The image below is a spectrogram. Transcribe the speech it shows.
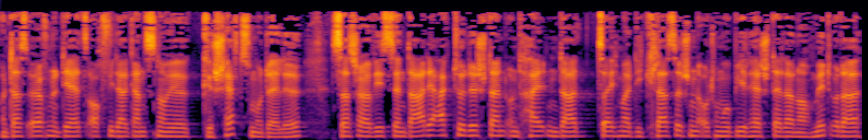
Und das eröffnet ja jetzt auch wieder ganz neue Geschäftsmodelle. Sascha, wie ist denn da der aktuelle Stand und halten da, sag ich mal, die klassischen Automobilhersteller noch mit oder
